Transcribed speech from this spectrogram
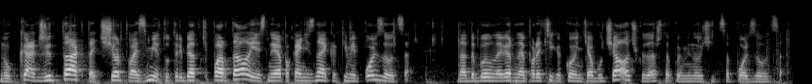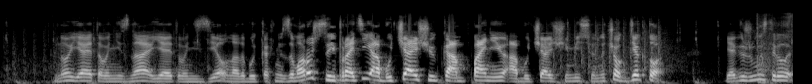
Ну как же так-то, черт возьми. Тут, ребятки, портал есть, но я пока не знаю, как ими пользоваться. Надо было, наверное, пройти какую-нибудь обучалочку, да, чтобы ими научиться пользоваться. Но я этого не знаю, я этого не сделал. Надо будет как-нибудь заморочиться и пройти обучающую кампанию, обучающую миссию. Ну чё, где кто? Я вижу выстрелы.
